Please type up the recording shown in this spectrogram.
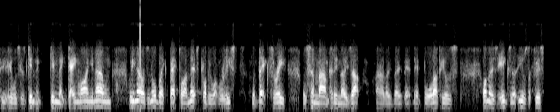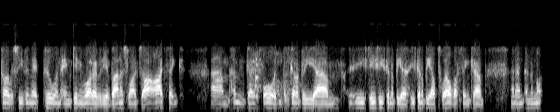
he, he was just getting getting that gain line, you know. And we know as an All Black backline, that's probably what released the back three was him um, hitting those up, uh, they, they, that, that ball up. He was on those eggs. He was the first guy receiving that pill and, and getting right over the advantage line. So I, I think um, him going forward is going to be um, he's, he's, he's going to be a he's going to be our 12, I think, um, and and, not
